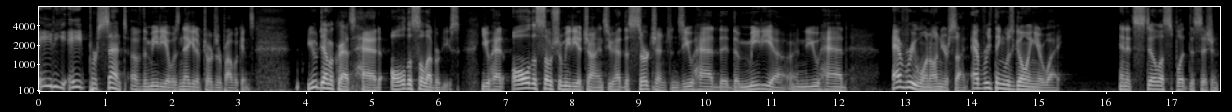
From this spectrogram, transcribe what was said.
88% of the media was negative towards Republicans. You Democrats had all the celebrities. You had all the social media giants. You had the search engines. You had the, the media. And you had everyone on your side. Everything was going your way. And it's still a split decision.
